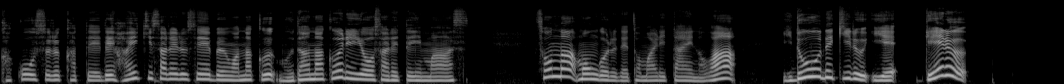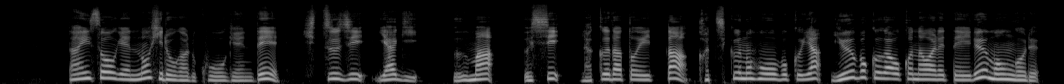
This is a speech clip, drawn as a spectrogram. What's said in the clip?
加工する過程で廃棄される成分はなく無駄なく利用されています。そんなモンゴルで泊まりたいのは移動できる家ゲル。大草原の広がる高原で羊、ヤギ、馬、牛、ラクダといった家畜の放牧や遊牧が行われているモンゴル。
